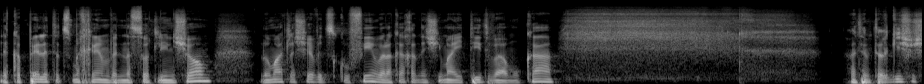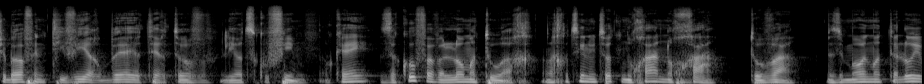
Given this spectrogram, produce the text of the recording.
לקפל את עצמכם ולנסות לנשום, לעומת לשבת זקופים ולקחת נשימה איטית ועמוקה. אתם תרגישו שבאופן טבעי הרבה יותר טוב להיות זקופים, אוקיי? זקוף אבל לא מתוח. אנחנו רוצים למצוא תנוחה נוחה, טובה. וזה מאוד מאוד תלוי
